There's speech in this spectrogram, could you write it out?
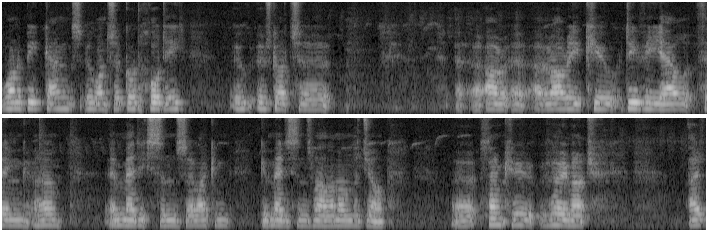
wannabe gangs who wants a good hoodie, who, who's got uh, a, a, a REQ DVL thing um, in medicine so I can give medicines while I'm on the job. Uh, thank you very much. I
